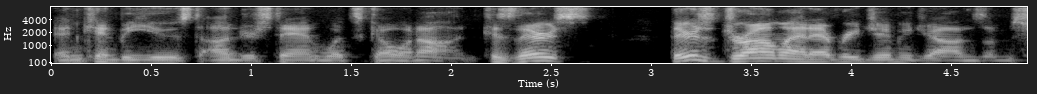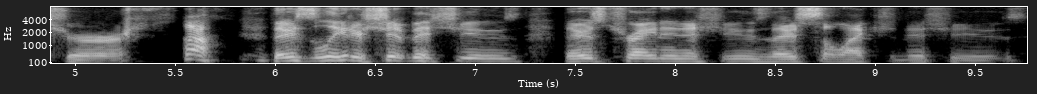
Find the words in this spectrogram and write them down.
and can be used to understand what's going on. Because there's there's drama at every Jimmy John's, I'm sure. there's leadership issues, there's training issues, there's selection issues.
